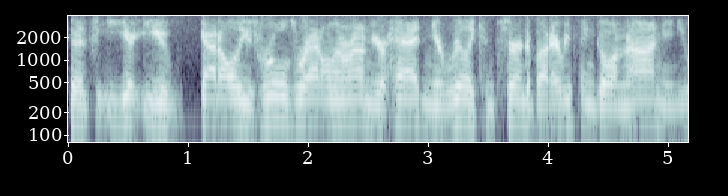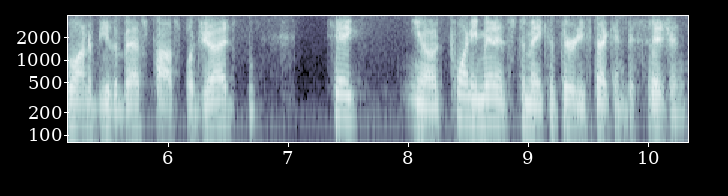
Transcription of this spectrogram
because you you've got all these rules rattling around your head, and you're really concerned about everything going on, and you want to be the best possible judge. Take you know 20 minutes to make a 30 second decision.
